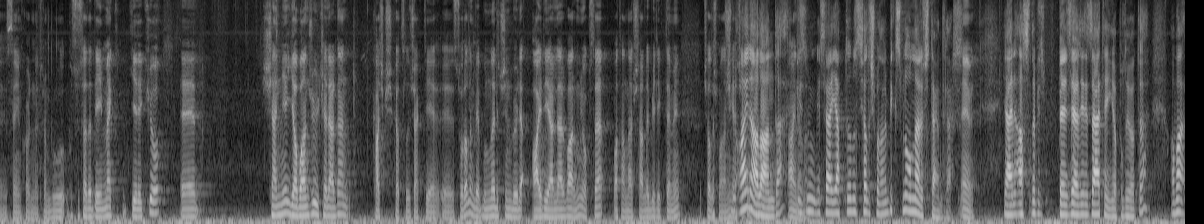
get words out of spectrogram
e, Sayın Koordinatörüm. Bu hususa da değinmek gerekiyor. E, şenliğe yabancı ülkelerden kaç kişi katılacak diye e, soralım ve bunlar için böyle ayrı yerler var mı yoksa vatandaşlarla birlikte mi çalışmalarını Şimdi aynı alanda Aynı bizim alan. mesela yaptığımız çalışmaların bir kısmını onlar üstlendiler. Evet. Yani aslında biz benzerleri zaten yapılıyordu. Ama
